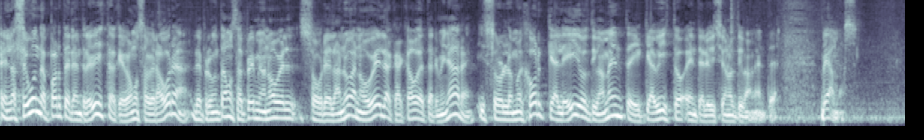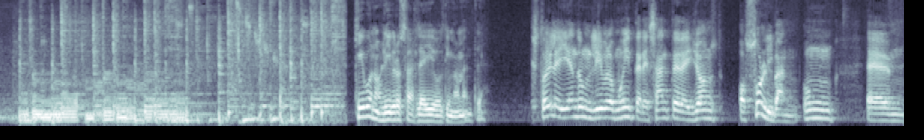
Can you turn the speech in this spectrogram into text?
En la segunda parte de la entrevista que vamos a ver ahora, le preguntamos al Premio Nobel sobre la nueva novela que acaba de terminar y sobre lo mejor que ha leído últimamente y que ha visto en televisión últimamente. Veamos. ¿Qué buenos libros has leído últimamente? Estoy leyendo un libro muy interesante de John O'Sullivan, un eh,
